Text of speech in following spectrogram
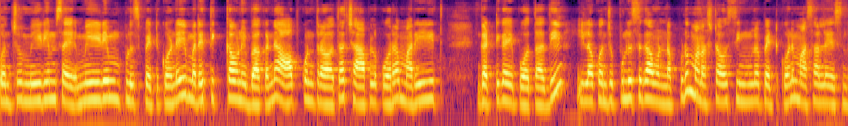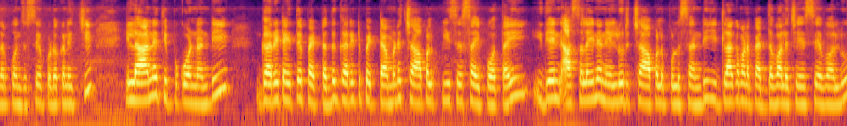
కొంచెం మీడియం సై మీడియం పులుసు పెట్టుకోండి. మరి తిక్క ఇవ్వకండి ఆపుకున్న తర్వాత చేపల కూర మరీ గట్టిగా అయిపోతుంది. ఇలా కొంచెం పులుసుగా ఉన్నప్పుడు మన స్టవ్ సిమ్లో పెట్టుకొని మసాలా వేసిన తర్వాత కొంచెం సేపు ఉడకనిచ్చి ఇలానే తిప్పుకోండి గరిట అయితే పెట్టద్దు. గరిట పెట్టామంటే చేపల పీసెస్ అయిపోతాయి. ఇదే అసలైన నెల్లూరు చేపల పులుసు అండి ఇట్లాగా మన పెద్దవాళ్ళు చేసేవాళ్ళు.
